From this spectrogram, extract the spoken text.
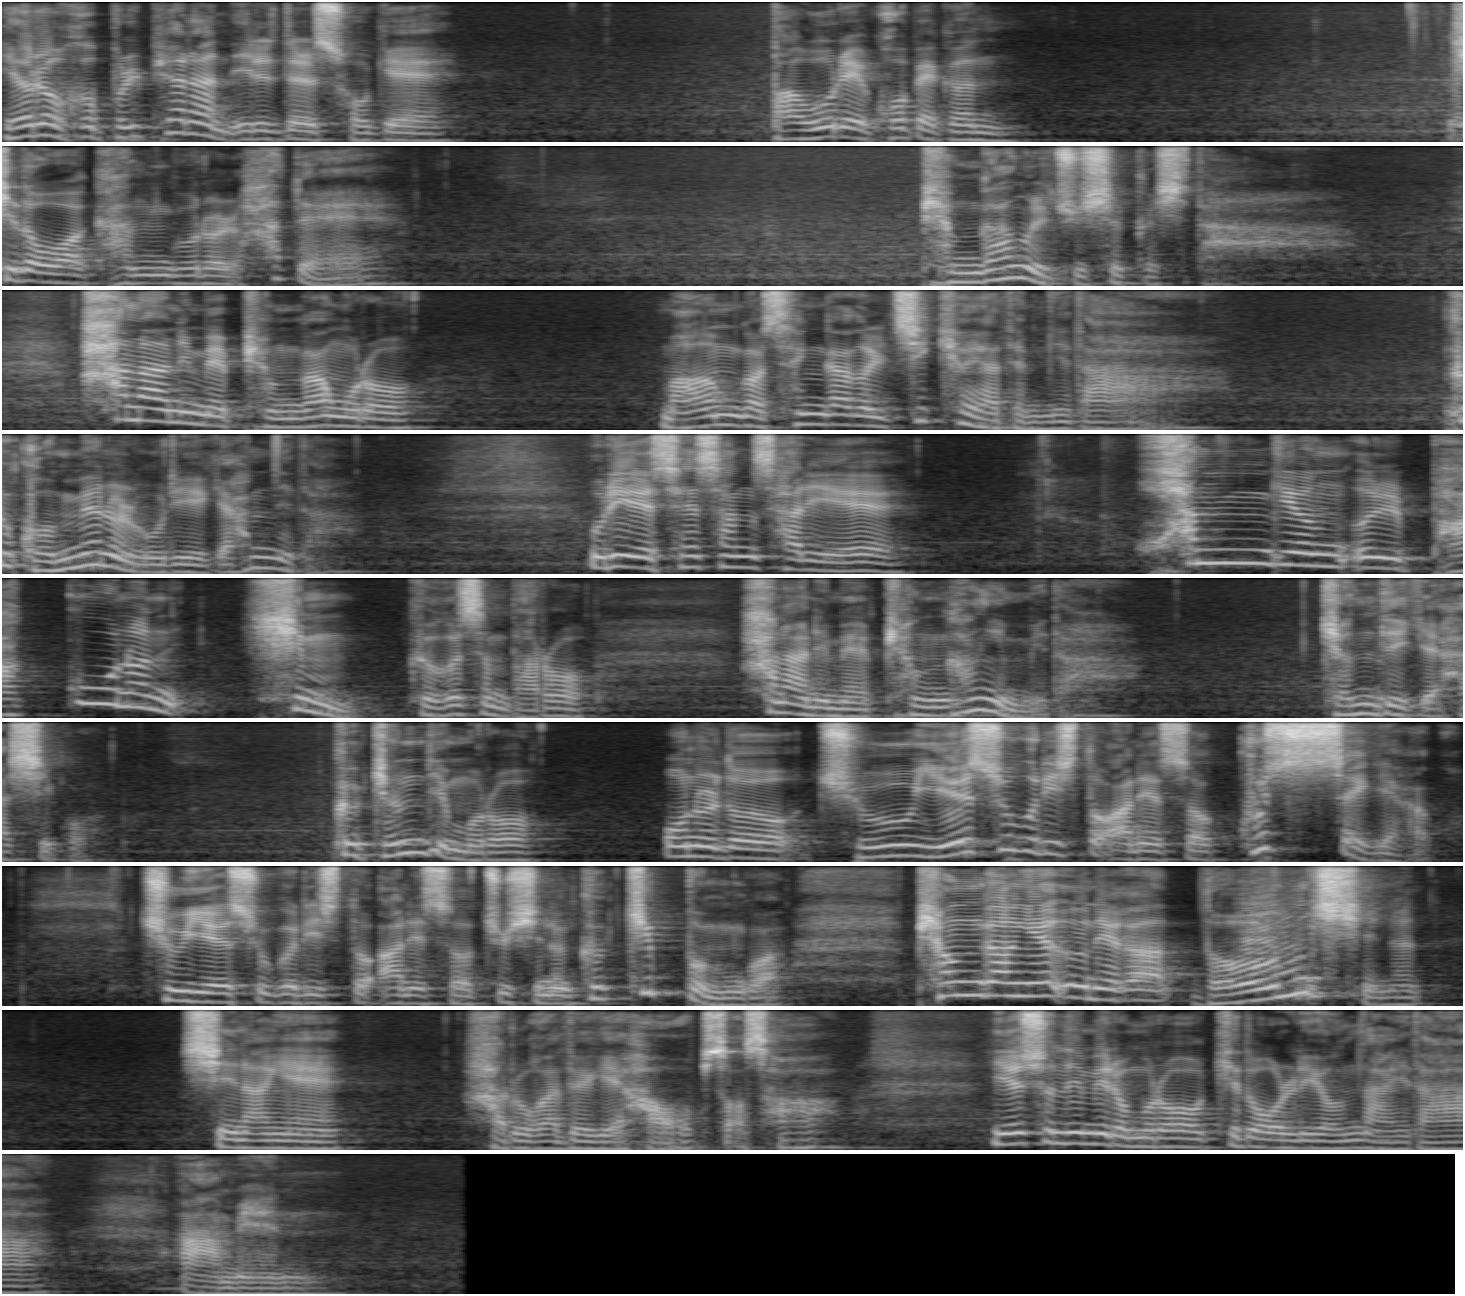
여러 그 불편한 일들 속에 바울의 고백은 기도와 간구를 하되 평강을 주실 것이다. 하나님의 평강으로 마음과 생각을 지켜야 됩니다. 그 권면을 우리에게 합니다. 우리의 세상살이에 환경을 바꾸는 힘, 그것은 바로 하나님의 평강입니다. 견디게 하시고, 그 견딤으로 오늘도 주 예수 그리스도 안에서 굳세게 하고, 주 예수 그리스도 안에서 주시는 그 기쁨과 평강의 은혜가 넘치는 신앙의 하루가 되게 하옵소서. 예수님 이름으로 기도 올리옵나이다. 아멘.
